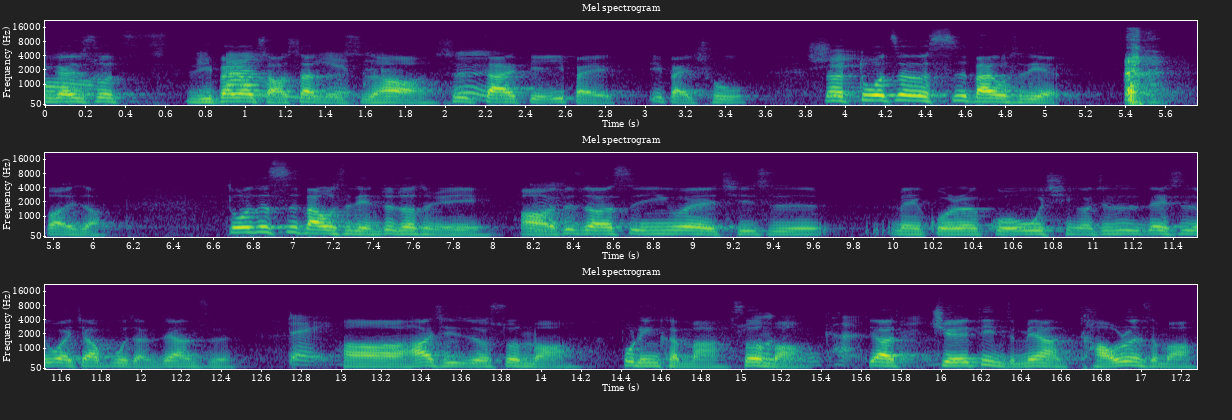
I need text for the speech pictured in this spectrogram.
应该是说礼拜六早上的时候是大概跌一百一百出，那多这个四百五十点。不好意思啊，多这四百五十点，最主要什么原因？哦，最主要是因为其实美国的国务卿啊，就是类似外交部长这样子。对。哦，他其实就说什么？布林肯嘛，说什么？要决定怎么样讨论什么？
